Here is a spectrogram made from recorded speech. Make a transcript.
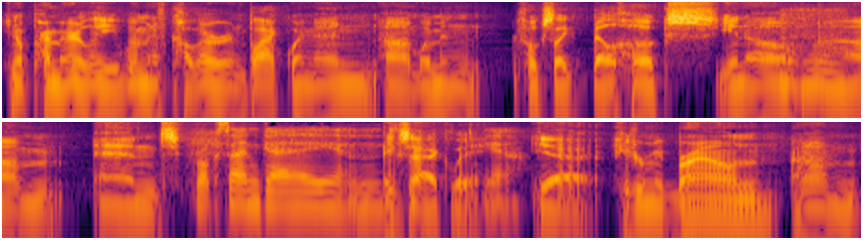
you know, primarily women of color and black women, um, women, folks like Bell Hooks, you know, mm-hmm. um, and Roxane Gay and exactly, yeah, yeah, Adrienne Brown, um,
